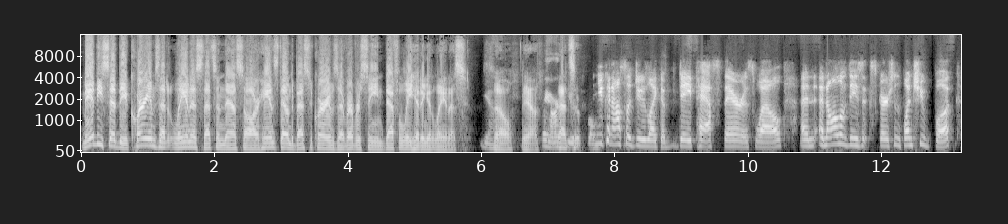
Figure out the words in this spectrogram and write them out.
Mandy said the aquariums at Atlantis, that's in Nassau, are hands down the best aquariums I've ever seen. Definitely hitting Atlantis. Yeah. So yeah, they are That's beautiful. You can also do like a day pass there as well, and and all of these excursions. Once you book,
